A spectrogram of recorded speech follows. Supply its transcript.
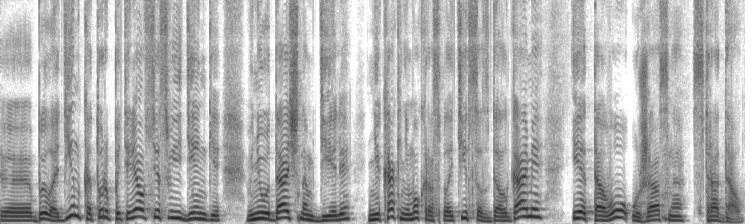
э, был один, который потерял все свои деньги в неудачном деле, никак не мог расплатиться с долгами и от того ужасно страдал.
